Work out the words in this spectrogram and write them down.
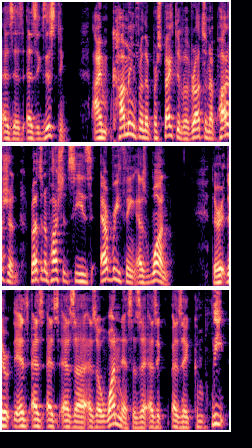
as as, as existing. I'm coming from the perspective of Ratzon Pashat. Ratzon Pashat sees everything as one. There, there as as as as a as a oneness, as a as a as a complete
